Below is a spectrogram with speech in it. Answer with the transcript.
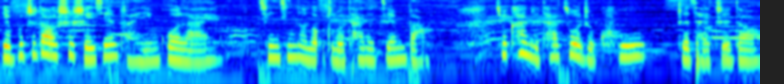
也不知道是谁先反应过来，轻轻的搂住了他的肩膀，就看着他坐着哭，这才知道。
